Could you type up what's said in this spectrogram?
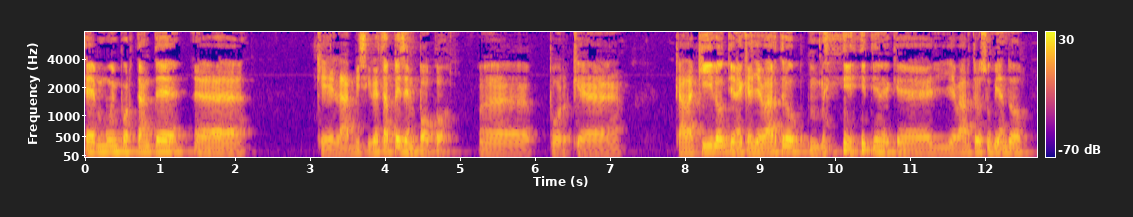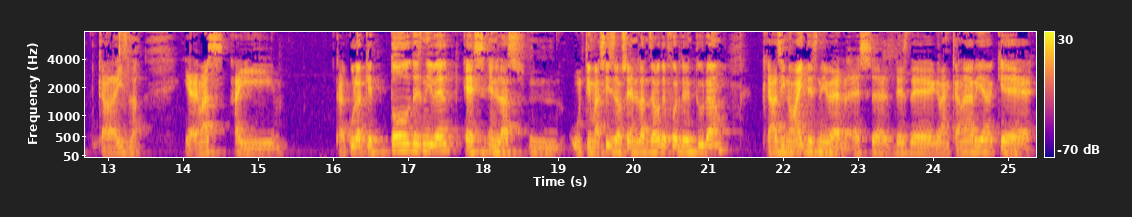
es muy importante eh, que la bicicleta pese en poco, eh, porque cada kilo tiene que llevártelo y tiene que llevártelo subiendo cada isla. Y además hay, calcula que todo el desnivel es en las mm, últimas islas, o sea, en Lanzarote Fuerteventura casi no hay desnivel, es eh, desde Gran Canaria que,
